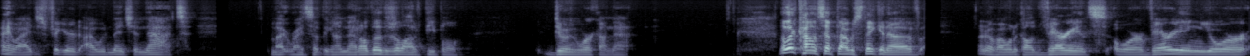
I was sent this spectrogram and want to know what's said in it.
anyway, I just figured I would mention that. Might write something on that, although there's a lot of people doing work on that. Another concept I was thinking of, I don't know if I want to call it variance or varying your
